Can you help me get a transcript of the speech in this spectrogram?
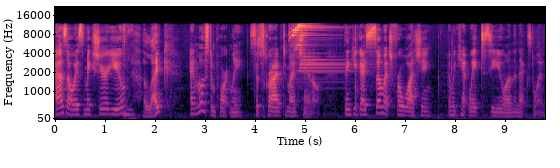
as always, make sure you like and most importantly, subscribe to my channel. Thank you guys so much for watching, and we can't wait to see you on the next one.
